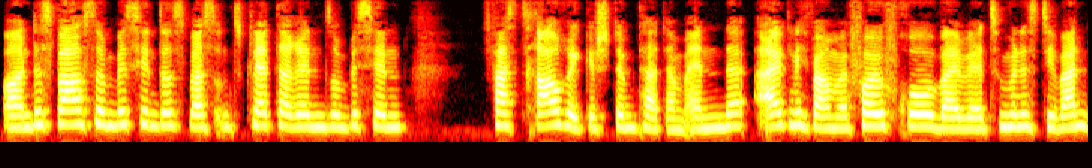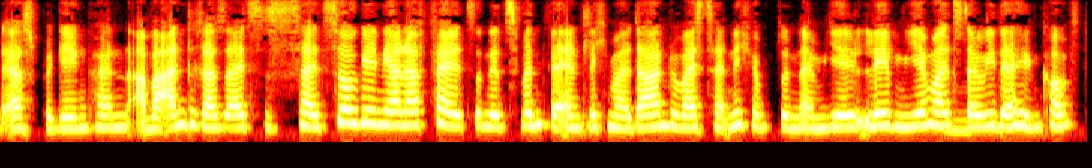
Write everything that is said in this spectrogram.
Und das war auch so ein bisschen das, was uns Kletterinnen so ein bisschen fast traurig gestimmt hat am Ende. Eigentlich waren wir voll froh, weil wir zumindest die Wand erst begehen können. Aber andererseits, das ist halt so genialer Fels und jetzt sind wir endlich mal da und du weißt halt nicht, ob du in deinem Leben jemals mhm. da wieder hinkommst.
